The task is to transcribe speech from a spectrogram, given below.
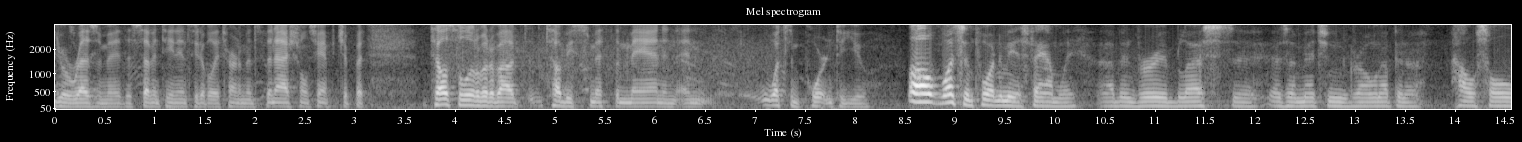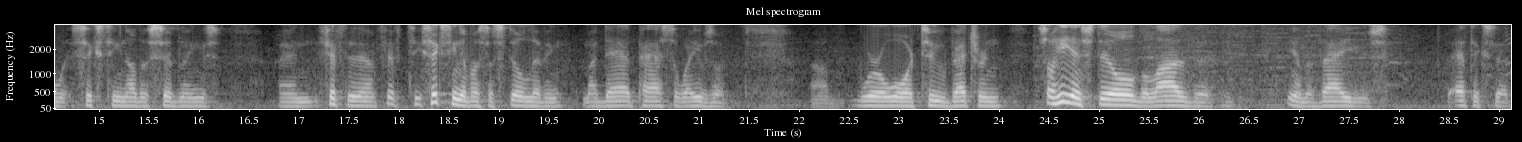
your resume, the 17 NCAA tournaments, the national championship, but tell us a little bit about Tubby Smith, the man, and, and what's important to you. Well, what's important to me is family. I've been very blessed, uh, as I mentioned, growing up in a household with 16 other siblings, and 50 of them, 50, 16 of us are still living. My dad passed away. He was a um, World War II veteran. So he instilled a lot of the, you know, the values, the ethics that,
